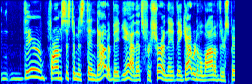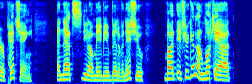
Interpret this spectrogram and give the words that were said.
their farm system is thinned out a bit. Yeah, that's for sure. And they, they got rid of a lot of their spare pitching. And that's, you know, maybe a bit of an issue. But if you're gonna look at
